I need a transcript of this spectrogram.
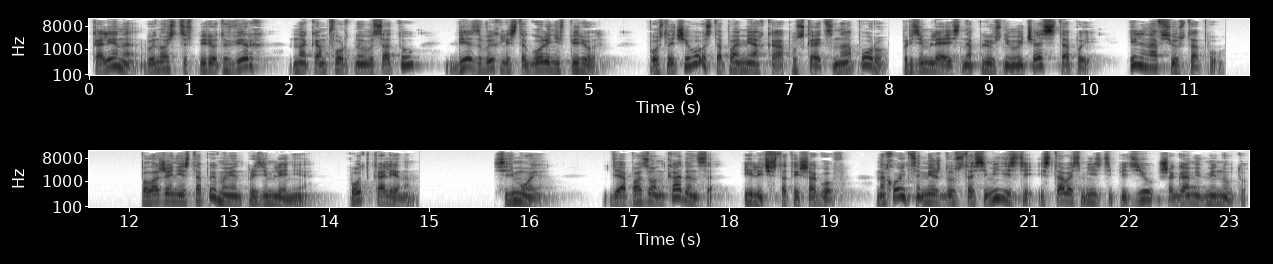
Колено выносится вперед-вверх на комфортную высоту без выхлеста голени вперед, после чего стопа мягко опускается на опору, приземляясь на плюсневую часть стопы или на всю стопу. Положение стопы в момент приземления под коленом. Седьмое. Диапазон каденса или частоты шагов находится между 170 и 185 шагами в минуту.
